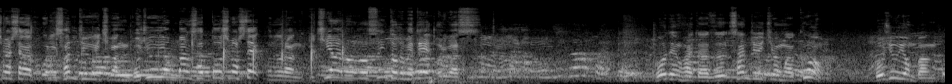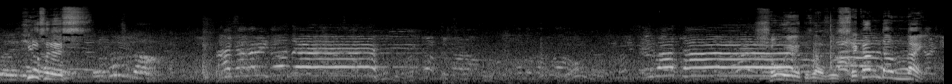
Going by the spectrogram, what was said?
しましたがここに31番54番殺到しましてこのラン1ヤードのロスにとどめております。ゴールデンファイターズ31番はクオン54番広瀬です。ショイブザーズセカンドダウンナイン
